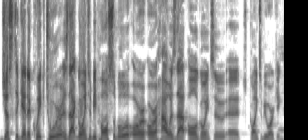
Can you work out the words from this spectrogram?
just to get a quick tour is that going to be possible, or or how is that all going to uh, going to be working?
